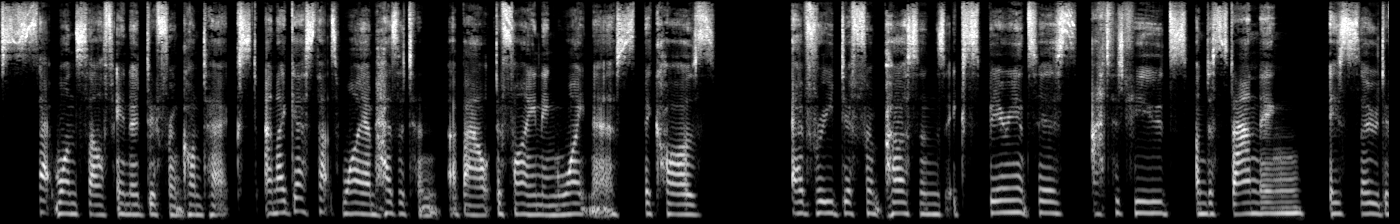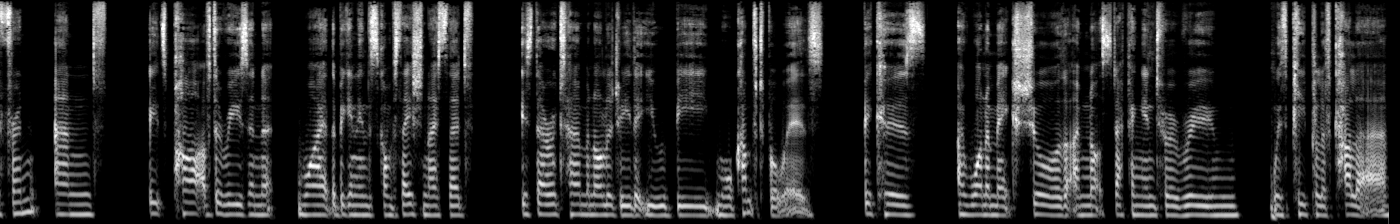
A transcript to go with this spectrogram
set oneself in a different context. And I guess that's why I'm hesitant about defining whiteness because every different person's experiences, attitudes, understanding is so different. And it's part of the reason why at the beginning of this conversation I said, is there a terminology that you would be more comfortable with? Because I want to make sure that I'm not stepping into a room with people of color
